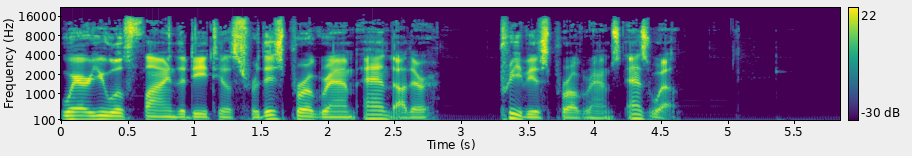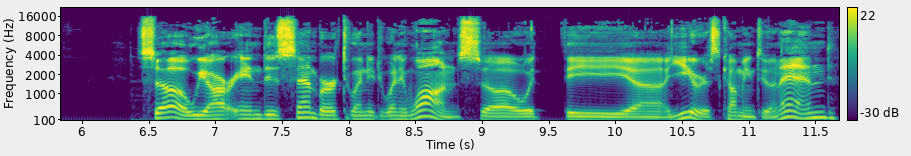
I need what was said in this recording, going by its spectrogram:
where you will find the details for this program and other previous programs as well. So, we are in December 2021. So, with the uh, year is coming to an end,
